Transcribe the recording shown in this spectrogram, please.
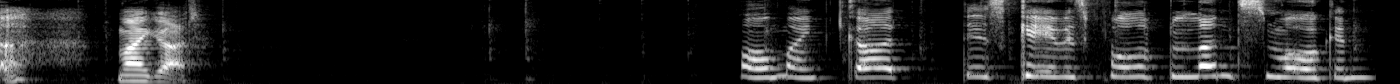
my god. Oh my god, this cave is full of blunt smoking.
